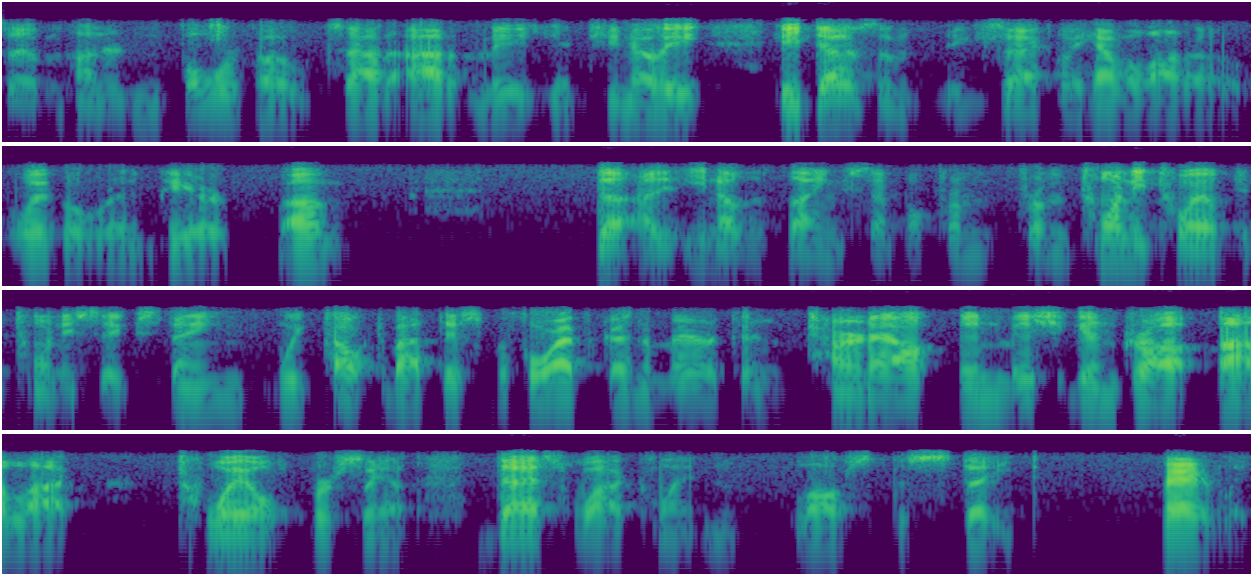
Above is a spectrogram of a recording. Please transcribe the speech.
seven hundred and four votes out of, out of millions. You know, he he doesn't exactly have a lot of wiggle room here. Um, the uh, you know the thing simple from from 2012 to 2016. We talked about this before. African American turnout in Michigan dropped by like 12 percent. That's why Clinton lost the state barely.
